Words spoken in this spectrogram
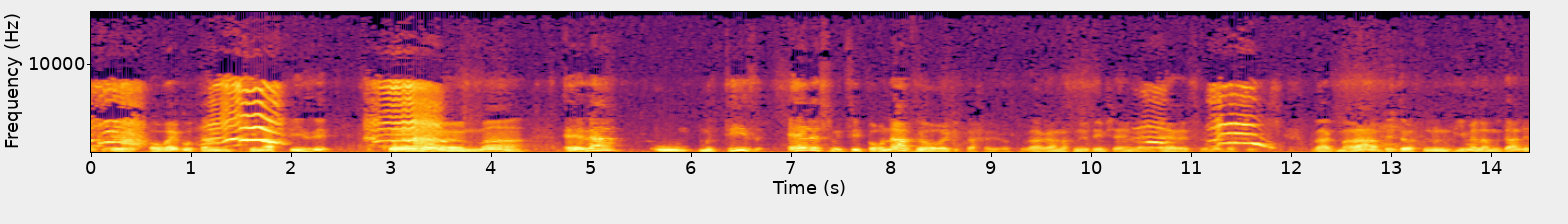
אה, הורג אותם מבחינה פיזית, כן, מה, אלא ארס מציפורניו והורג את החיות. והרי אנחנו יודעים שאין להם ארס ולא בטוח. והגמרא בדוח נ"ג עמוד א'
